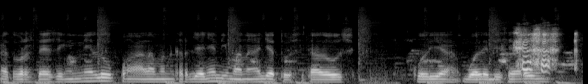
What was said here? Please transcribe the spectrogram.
advertising ini, lu pengalaman kerjanya di mana aja tuh setelah lu kuliah? Boleh di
